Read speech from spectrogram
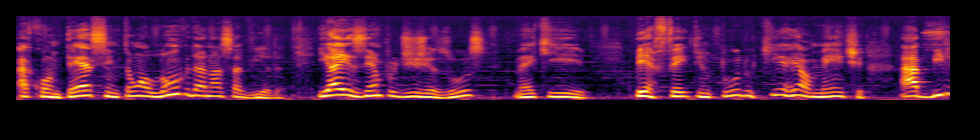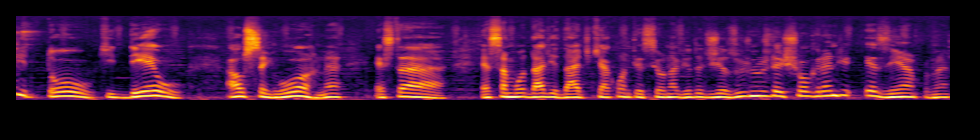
acontece então ao longo da nossa vida. E a exemplo de Jesus, né, que perfeito em tudo, que realmente habilitou, que deu ao Senhor, né, esta essa modalidade que aconteceu na vida de Jesus nos deixou grande exemplo, né?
